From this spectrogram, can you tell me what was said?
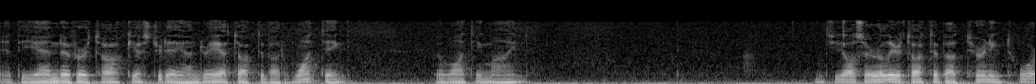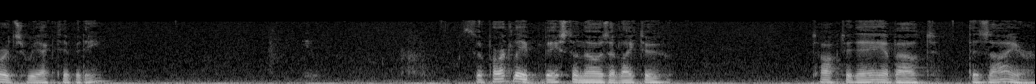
At the end of her talk yesterday, Andrea talked about wanting, the wanting mind. And she also earlier talked about turning towards reactivity. So, partly based on those, I'd like to talk today about desire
